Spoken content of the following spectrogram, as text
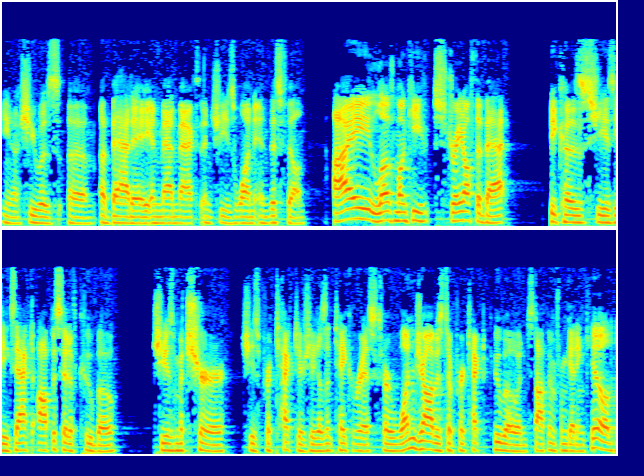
you know, she was um, a bad A in Mad Max, and she's one in this film. I love Monkey straight off the bat because she is the exact opposite of Kubo. She is mature. She's protective. She doesn't take risks. Her one job is to protect Kubo and stop him from getting killed.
